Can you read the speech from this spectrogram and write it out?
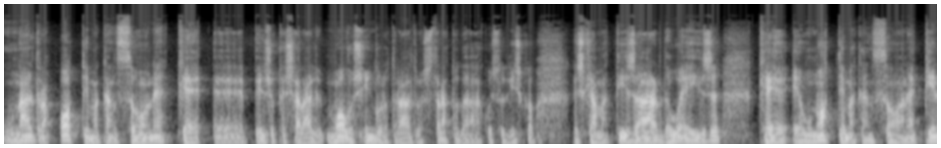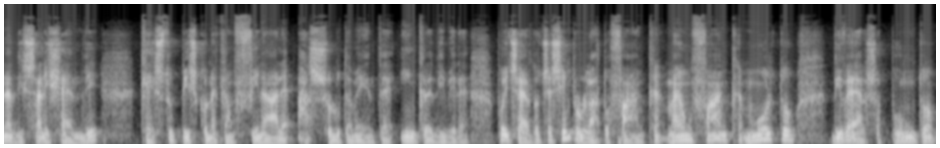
un'altra ottima canzone che eh, penso che sarà il nuovo singolo tra l'altro estratto da questo disco che si chiama These Are The Ways che è un'ottima canzone piena di saliscendi che stupiscono e che ha un finale assolutamente incredibile. Poi certo c'è sempre un lato funk, ma è un funk molto diverso appunto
